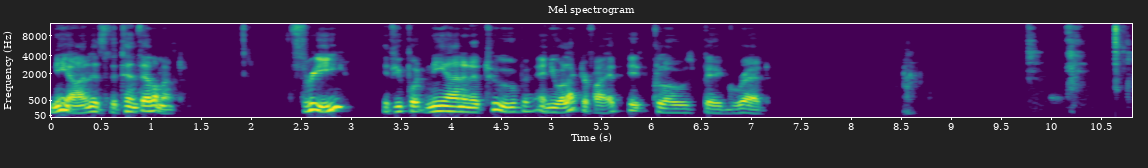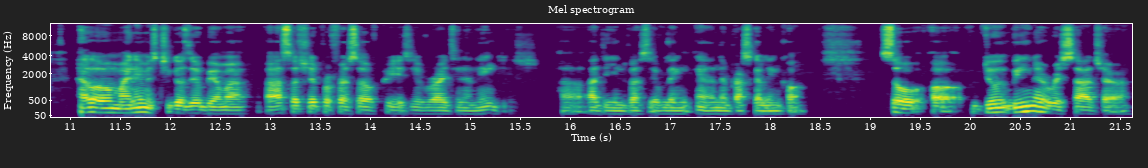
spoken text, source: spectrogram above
neon is the 10th element. Three, if you put neon in a tube and you electrify it, it glows big red. Hello, my name is Chigozie Obioma, Associate Professor of Creative Writing and English uh, at the University of Lin uh, Nebraska-Lincoln. So uh, being a researcher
